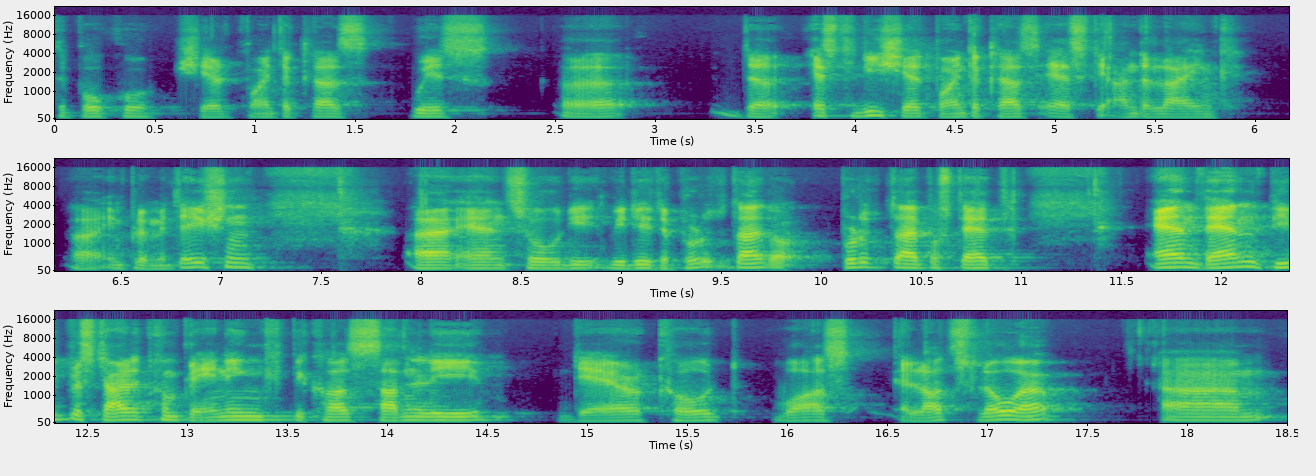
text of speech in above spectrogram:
the Poco shared pointer class with uh, the STD shared pointer class as the underlying uh, implementation. Uh, and so the, we did a prototype, prototype of that. And then people started complaining because suddenly their code was a lot slower. Um,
